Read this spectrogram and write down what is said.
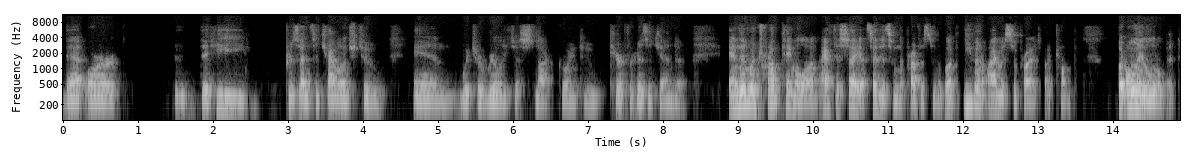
that are that he presents a challenge to and which are really just not going to care for his agenda. And then when Trump came along, I have to say, I said this in the preface to the book, even I was surprised by Trump but only a little bit,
